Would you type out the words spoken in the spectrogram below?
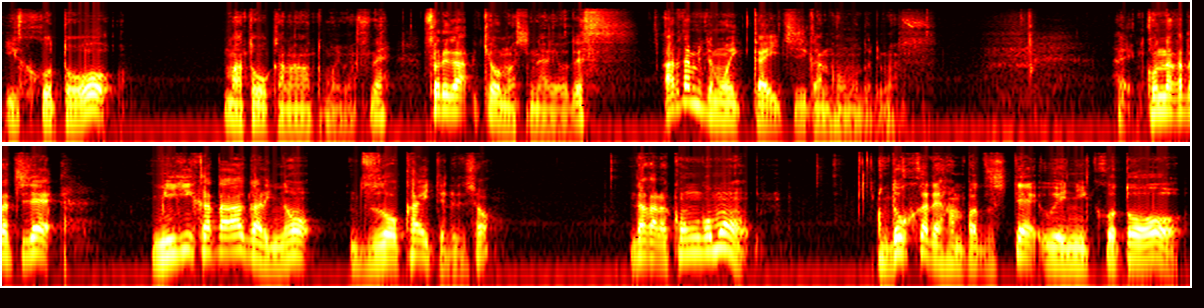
いくことを待とうかなと思いますね。それが今日のシナリオです。改めてもう一回1時間の方戻ります。はい。こんな形で、右肩上がりの図を書いてるでしょ？だから今後も、どこかで反発して上に行くことを、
